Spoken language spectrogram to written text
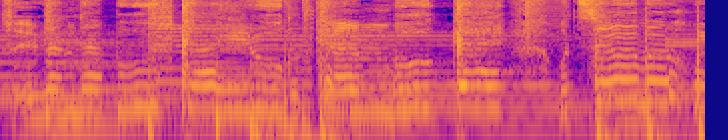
虽然他不该，如果看不开，我怎么活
